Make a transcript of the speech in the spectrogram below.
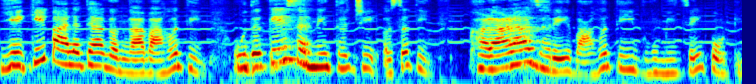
येकी पालत्या गंगा वाहती उदके सन्निधची असती खळाळा झरे वाहती भूमीचे पोटी.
